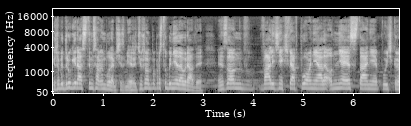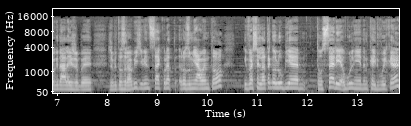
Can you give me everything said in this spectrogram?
żeby drugi raz z tym samym bólem się zmierzyć. Już on po prostu by nie dał rady. Więc on walić niech świat płonie, ale on nie jest w stanie pójść krok dalej, żeby, żeby to zrobić. I więc akurat rozumiałem to. I właśnie dlatego lubię tą serię, ogólnie jedynkę i dwójkę,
